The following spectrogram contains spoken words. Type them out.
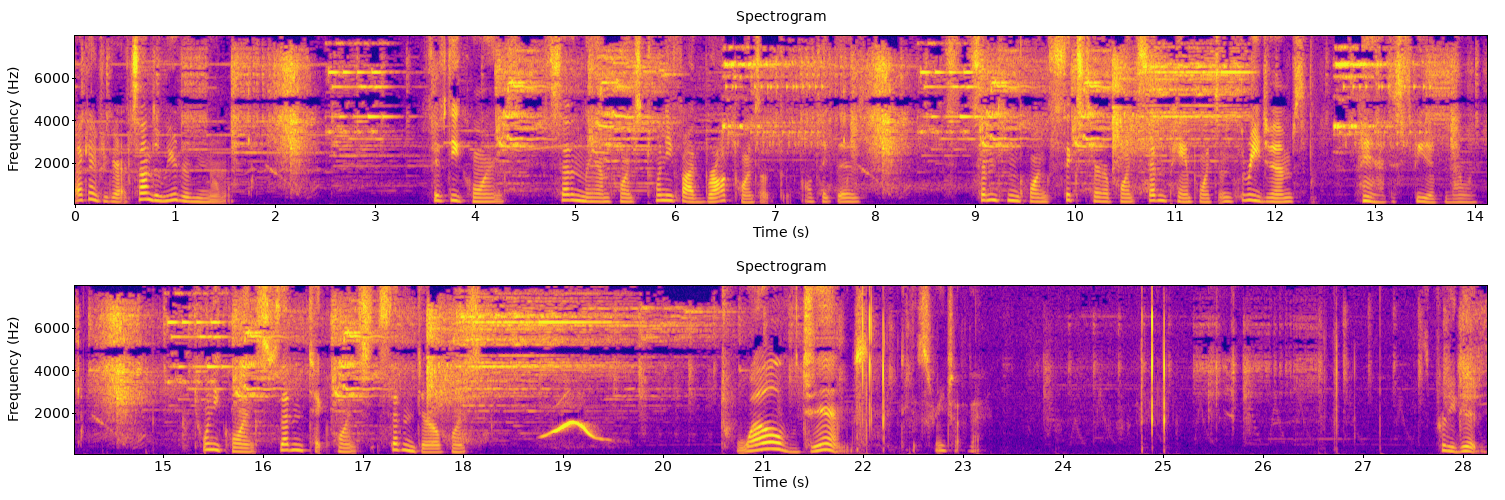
I can't figure out. It sounds weirder than normal. 50 coins, 7 Leon points, 25 Brock points. I'll, I'll take those. 17 coins, 6 Tara points, 7 Pam points, and 3 gems. Man, I just speed up in that one. 20 coins, 7 Tick points, 7 Daryl points. 12 gems. Take a screenshot of that. It's pretty good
